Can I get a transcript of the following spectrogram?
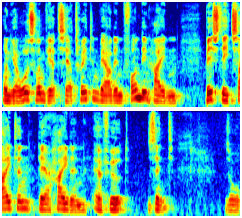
und Jerusalem wird zertreten werden von den Heiden, bis die Zeiten der Heiden erfüllt sind. So,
